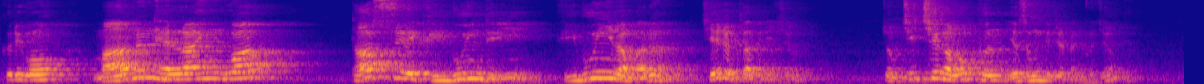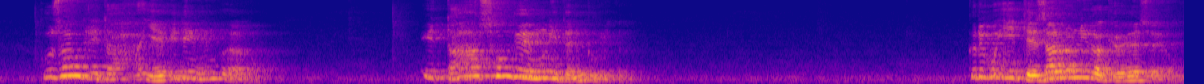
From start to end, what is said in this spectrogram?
그리고 많은 헬라인과 다수의 귀부인들이 귀부인이란 말은 재력가들이죠. 좀 지체가 높은 여성들이라는 거죠. 그 사람들이 다 예비되어 있는 거예요. 이다 성교의 문이 되는 겁니다. 그리고 이 데살로니가 교회에서요.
